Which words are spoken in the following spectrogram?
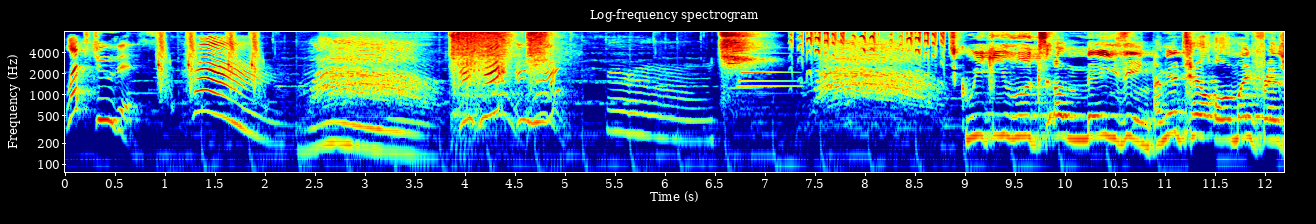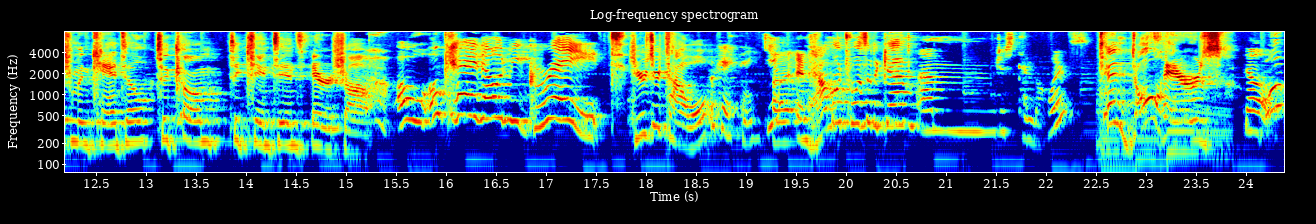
Let's do this. Hmm. Ooh. Mm-hmm, mm-hmm. Squeaky looks amazing. I'm gonna tell all my friends from Encanto to come to Kin Tin's hair shop. Oh, okay, that would be great. Here's your towel. Okay, thank you. Uh, and how much was it again? um, just ten dollars? Ten doll hairs. No,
